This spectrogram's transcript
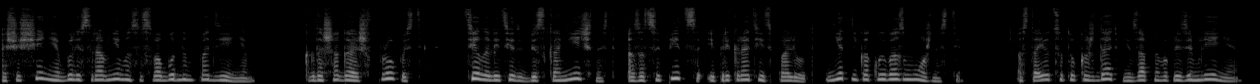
Ощущения были сравнимы со свободным падением. Когда шагаешь в пропасть, тело летит в бесконечность, а зацепиться и прекратить полет нет никакой возможности. Остается только ждать внезапного приземления.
